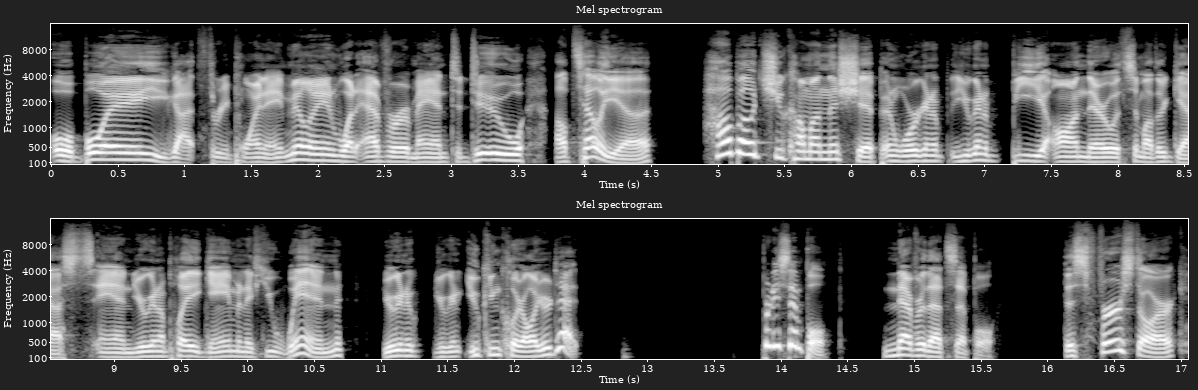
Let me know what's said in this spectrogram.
oh boy, you got 3.8 million, whatever, man, to do. I'll tell you, how about you come on this ship and we're gonna you're gonna be on there with some other guests and you're gonna play a game and if you win, you're gonna you're gonna you can clear all your debt. Pretty simple. Never that simple. This first arc,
